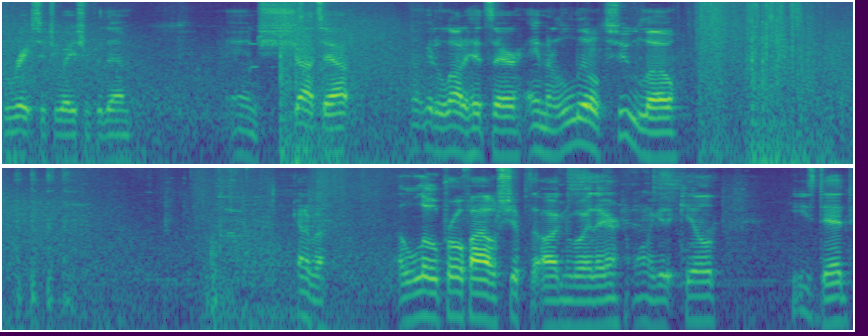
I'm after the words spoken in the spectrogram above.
great situation for them. And shots out. Don't get a lot of hits there. Aiming a little too low. kind of a, a low profile ship, the Ognevoi there. I want to get it killed. He's dead.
